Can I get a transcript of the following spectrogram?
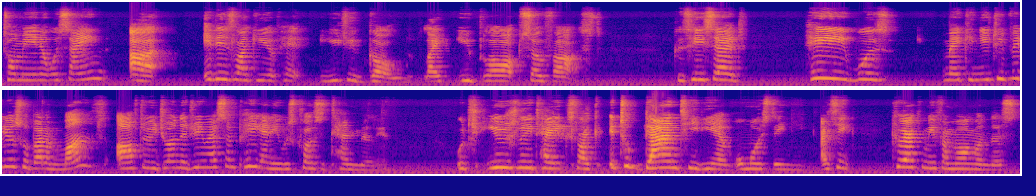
TommyInnit was saying, uh, it is like you have hit YouTube gold. Like you blow up so fast. Because he said he was making YouTube videos for about a month after he joined the Dream SMP, and he was close to 10 million, which usually takes like it took DanTDM almost a. I think correct me if I'm wrong on this.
